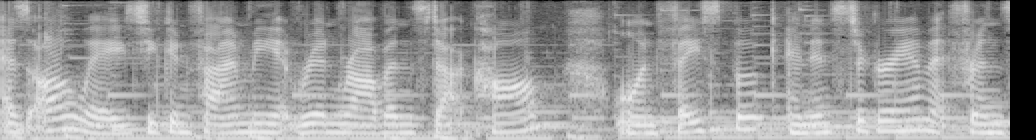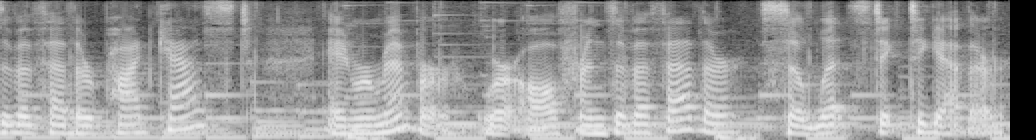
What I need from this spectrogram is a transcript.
As always, you can find me at renrobbins.com, on Facebook and Instagram at Friends of a Feather Podcast. And remember, we're all friends of a feather, so let's stick together.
